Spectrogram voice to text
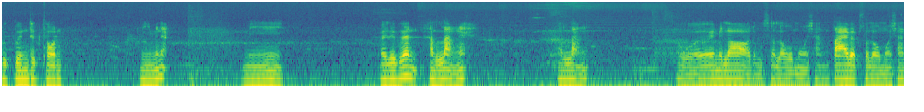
บึกบึนถึกทน มีไหมเนะี่ย มี ไปเลยเพื่อน หันหลังไงหันหลัง โอ้ยไม่รอดดูสโลโมชันตายแบบสโลโมชัน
